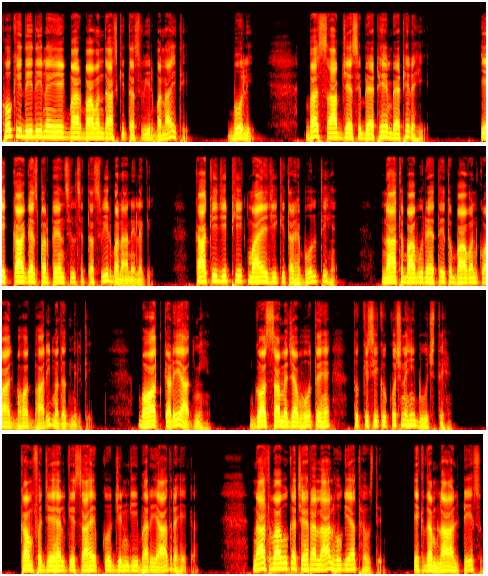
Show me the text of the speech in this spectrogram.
खोखी दीदी ने एक बार बावनदास की तस्वीर बनाई थी। बोली, बस आप जैसे बैठे हैं, बैठे रहिए। एक कागज़ पर पेंसिल से तस्वीर बनाने लगी। काकी जी ठीक माए जी की तरह बोलती हैं। नाथ बाबू रहते तो बावन को आज बहुत भारी मदद मिलती। बहुत कड़े आदमी हैं। गौस्सा में जब होते हैं तो किसी को कुछ नहीं बूझते हैं। कम्फ जहल के साहेब को ज़िंदगी भर याद रहेगा। नाथ बाबू का चेहरा लाल हो गया था उस दिन। एकदम लाल टेसु।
